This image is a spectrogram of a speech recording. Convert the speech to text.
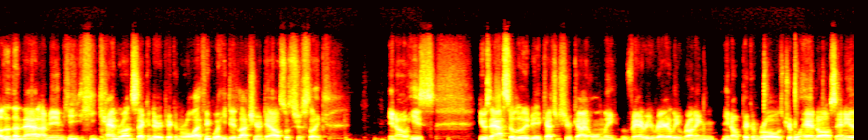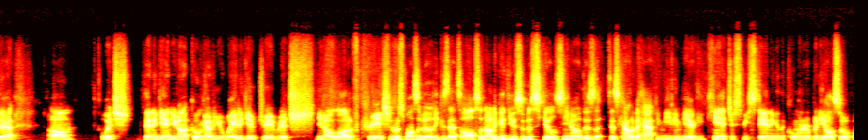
other than that, I mean, he he can run secondary pick and roll. I think what he did last year in Dallas was just like, you know, he's he was literally be a catch and shoot guy only. Very rarely running, you know, pick and rolls, dribble handoffs, any of that. Um, which then again, you're not going out of your way to give Jay Rich, you know, a lot of creation responsibility because that's also not a good use of his skills. You know, there's there's kind of a happy medium here. He can't just be standing in the corner, but he also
